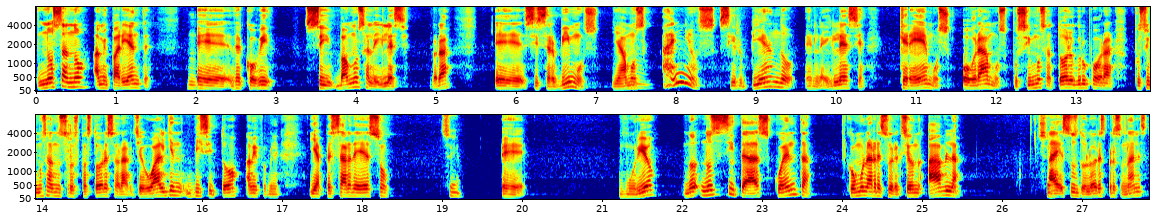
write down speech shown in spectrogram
no sanó a mi pariente eh, de COVID. Si vamos a la iglesia, ¿verdad? Eh, si servimos, llevamos años sirviendo en la iglesia, creemos, oramos, pusimos a todo el grupo a orar, pusimos a nuestros pastores a orar, llegó alguien, visitó a mi familia y a pesar de eso, Sí. eh, murió. No, no sé si te das cuenta cómo la resurrección habla Sí. a esos dolores personales.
